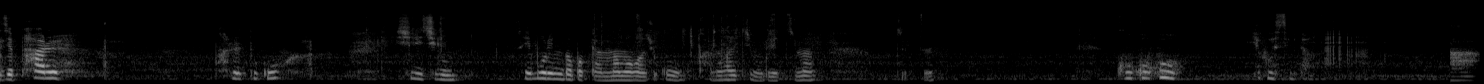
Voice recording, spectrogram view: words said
이제 팔을 팔을 뜨고 실이 지금 세 볼인가밖에 안 남아가지고 가능할지 모르겠지만 어쨌든 고고고 해보겠습니다. 아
